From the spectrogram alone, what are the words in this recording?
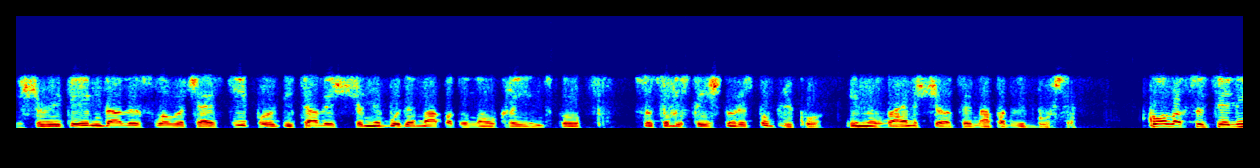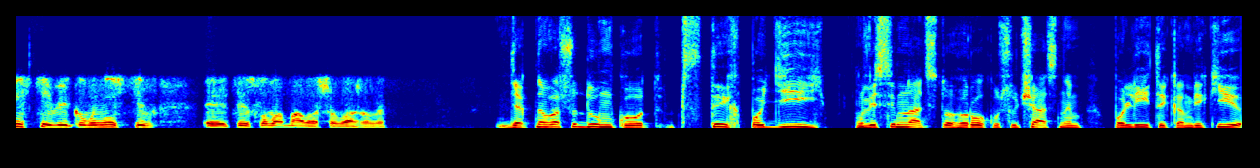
І які їм дали слово честі і пообіцяли, що не буде нападу на Українську соціалістичну республіку. І ми знаємо, що цей напад відбувся. В колах соціалістів і комуністів е, ці слова мало що важили. Як на вашу думку, от з тих подій 18-го року сучасним політикам, які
